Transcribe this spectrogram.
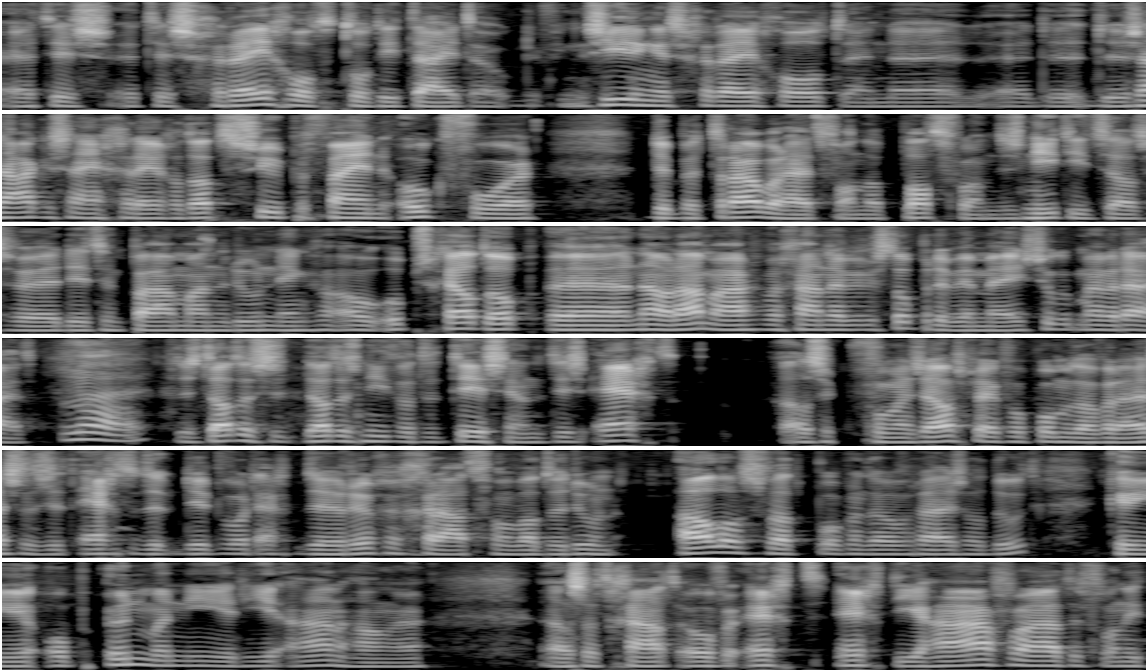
het, is, het is geregeld tot die tijd ook. De financiering is geregeld en de, de, de zaken zijn geregeld. Dat is super fijn, ook voor de betrouwbaarheid van dat platform. Dus niet iets dat we dit een paar maanden doen en denken van... oh, oeps, geld op. nou, laat maar. We, gaan er, we stoppen er weer mee. Zoek het maar weer uit. Nee. Dus dat is, dat is niet wat het is. En het is echt als ik voor mezelf spreek voor met Overijssel, is het echt, dit wordt echt de ruggengraat van wat we doen. Alles wat met Overijssel doet, kun je op een manier hier aanhangen. Als het gaat over echt, echt die haarvaten van die,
